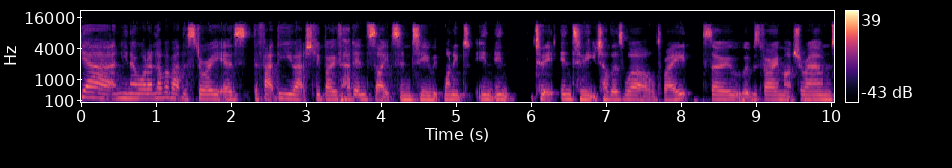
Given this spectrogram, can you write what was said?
Yeah, and you know what I love about the story is the fact that you actually both had insights into wanting to, in, in to into each other's world, right? So it was very much around,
